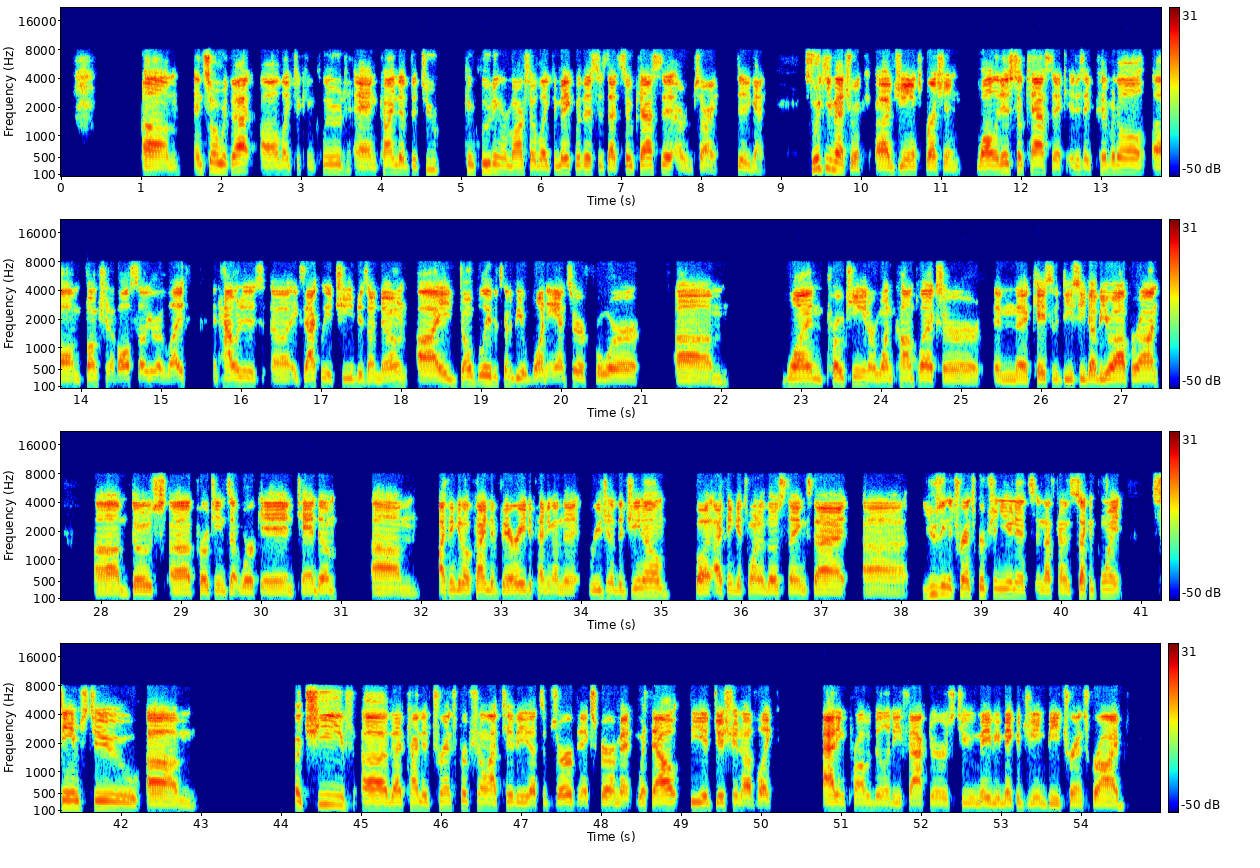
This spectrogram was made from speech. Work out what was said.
Um, and so with that, I'd like to conclude and kind of the two concluding remarks I would like to make with this is that stochastic, or I'm sorry, did it again. Stoichiometric uh, gene expression, while it is stochastic, it is a pivotal um, function of all cellular life and how it is uh, exactly achieved is unknown. I don't believe it's going to be a one answer for um, one protein or one complex, or in the case of the DCW operon, um, those uh, proteins that work in tandem. Um, I think it'll kind of vary depending on the region of the genome, but I think it's one of those things that uh, using the transcription units, and that's kind of the second point, seems to um, achieve uh, that kind of transcriptional activity that's observed in experiment without the addition of like adding probability factors to maybe make a gene be transcribed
